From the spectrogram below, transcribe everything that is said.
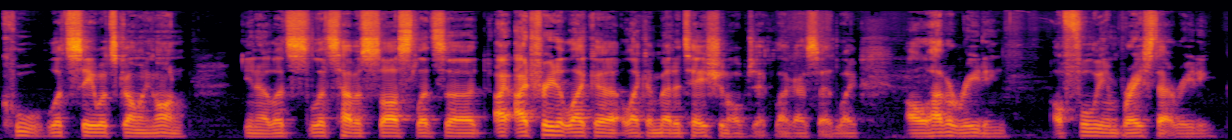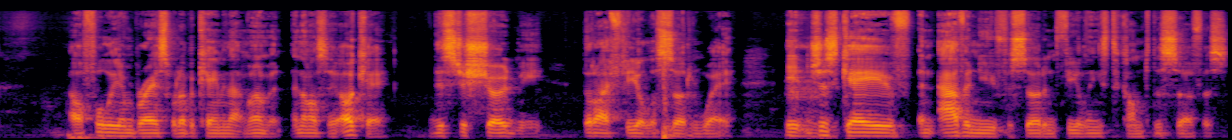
cool, let's see what's going on you know let's let's have a sus let's uh I, I, treat it like a like a meditation object like i said like i'll have a reading i'll fully embrace that reading i'll fully embrace whatever came in that moment and then i'll say okay this just showed me that i feel a certain way. It mm-hmm. just gave an avenue for certain feelings to come to the surface.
